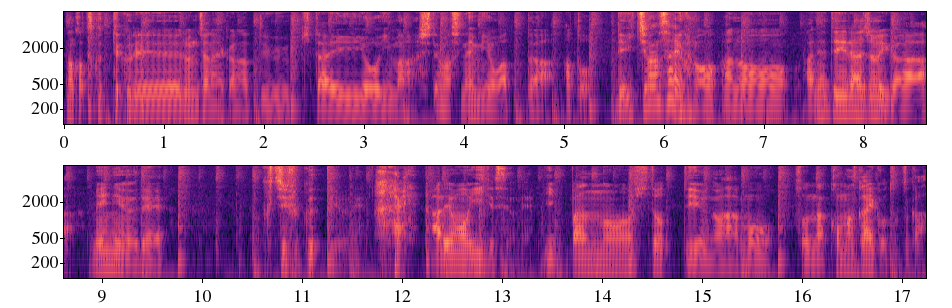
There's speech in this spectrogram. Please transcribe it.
なんか作ってくれるんじゃないかなっていう期待を今してますね、見終わった後。で、一番最後の、あのアニャ・テイラー・ジョイがメニューで口拭くっていう。はい。あれもいいですよね。一般の人っていうのはもうそんな細かいこととか、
